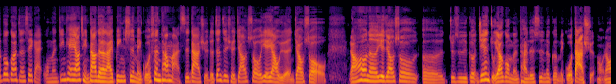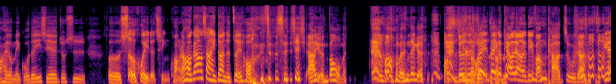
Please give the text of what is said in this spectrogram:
来播瓜整世改。我们今天邀请到的来宾是美国圣汤马斯大学的政治学教授叶耀元教授。然后呢，叶教授呃，就是跟今天主要跟我们谈的是那个美国大选哦，然后还有美国的一些就是呃社会的情况。然后刚刚上一段的最后，就是谢谢阿元帮我们。帮我们那个，就是在在一个漂亮的地方卡住这样子，因 为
